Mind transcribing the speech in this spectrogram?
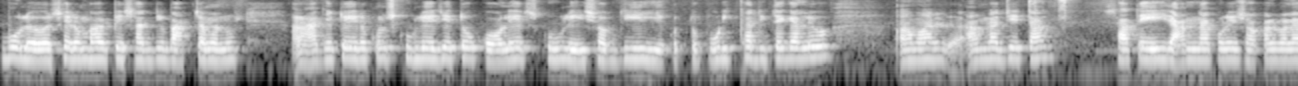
বলে সেরমভাবে প্রেশার দিয়ে বাচ্চা মানুষ। আর আগে তো এরকম স্কুলে যেত কলেজ স্কুল এইসব দিয়ে ইয়ে করতো। পরীক্ষা দিতে গেলেও আমার, আমরা যেতাম সাথে এই রান্না করে সকালবেলা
